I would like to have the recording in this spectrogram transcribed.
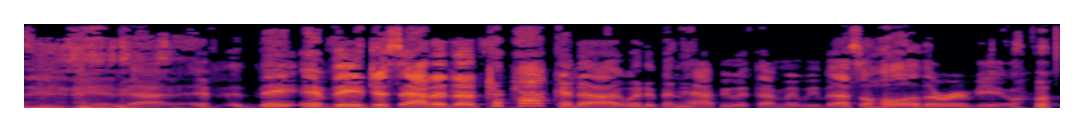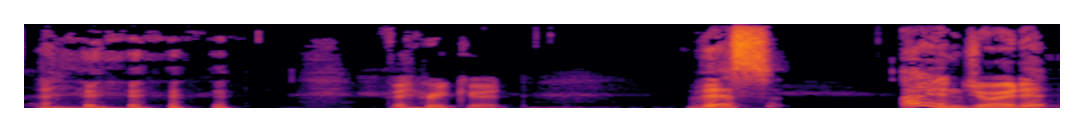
in that. If they if they just added a Topakada, I would have been happy with that movie. But that's a whole other review. very good this i enjoyed it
